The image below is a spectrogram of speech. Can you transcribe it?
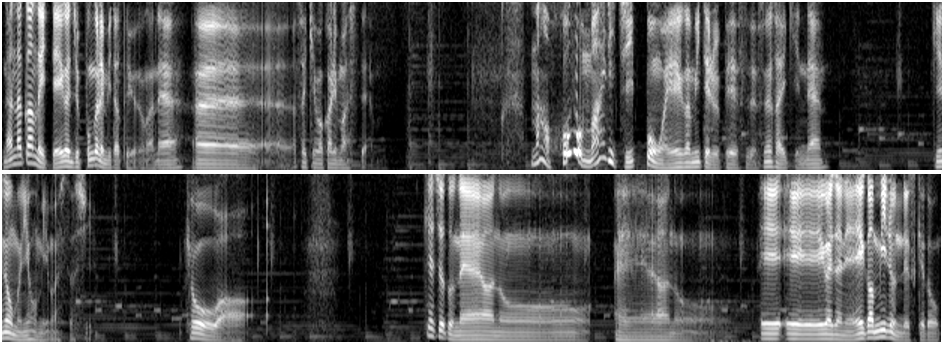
なんだかんだ言って映画10本ぐらい見たというのがね、えー、最近分かりまして。まあ、ほぼ毎日1本は映画見てるペースですね、最近ね。昨日も2本見ましたし今日は今日はちょっとねあのー、えー、あのー、え映画じゃねえ映画見るんですけど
